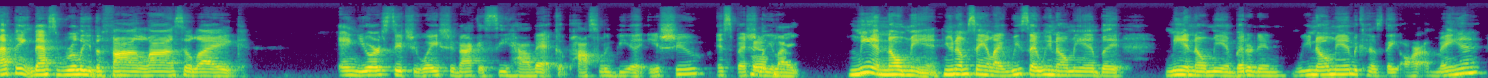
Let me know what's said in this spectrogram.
I think that's really the fine line. So like in your situation, I could see how that could possibly be an issue, especially yeah. like me and no men. You know what I'm saying? Like we say we know men, but men know men better than we know men because they are a man.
